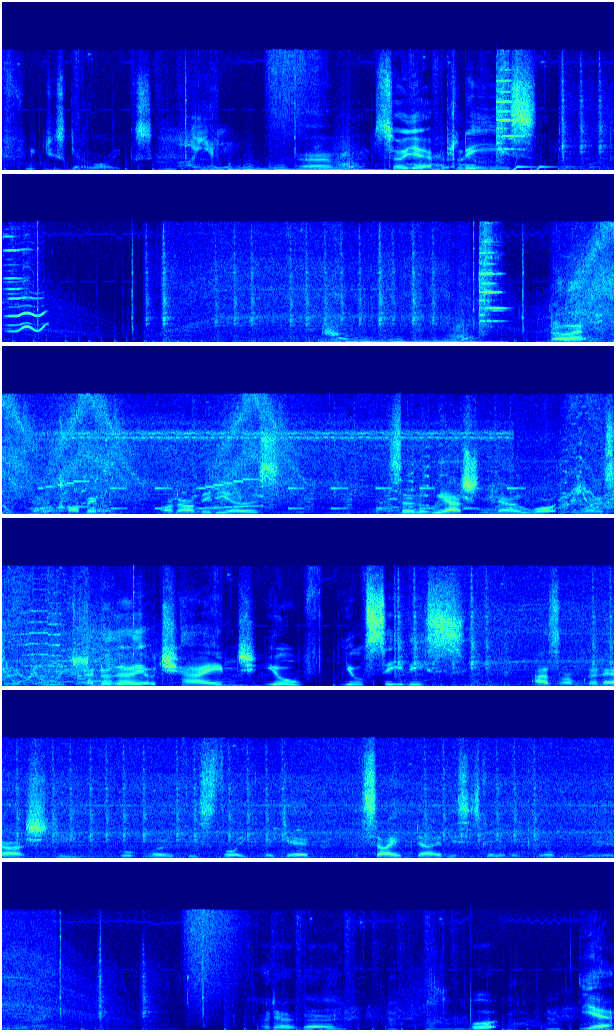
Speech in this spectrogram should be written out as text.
if we just get likes. Um, so yeah, please go and comment on our videos so that we actually know what you want to improve. Another little change, hmm. you'll you'll see this as I'm gonna actually upload this like again the same day this is going up probably anyway. I don't know. But yeah,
